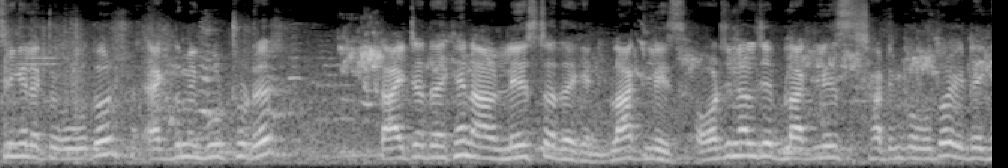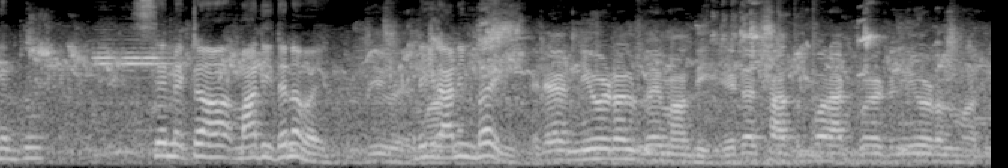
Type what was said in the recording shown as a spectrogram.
সিঙ্গেল একটা কবুতর একদমই বুট ঠোঁটের। টাইটা দেখেন আর লেসটা দেখেন ব্ল্যাক লেস অরিজিনাল যে ব্ল্যাক লেস শার্টিন কবুতর এটা কিন্তু সেম একটা মাদি তাই না ভাই? ভাই এটা কি রানিং ভাই? এটা নিউ অডাল ভাই মাদি। এটা সাত পর আট পর এটা মাদি।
